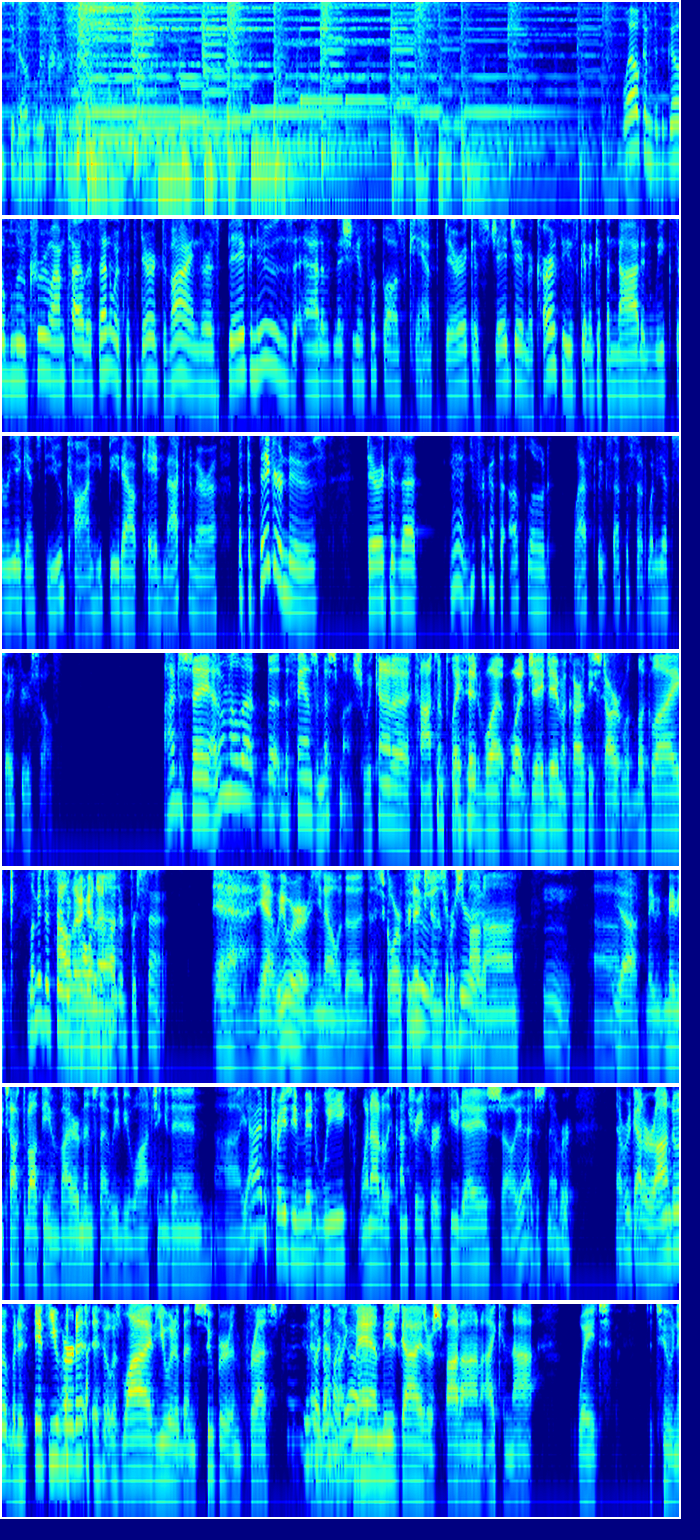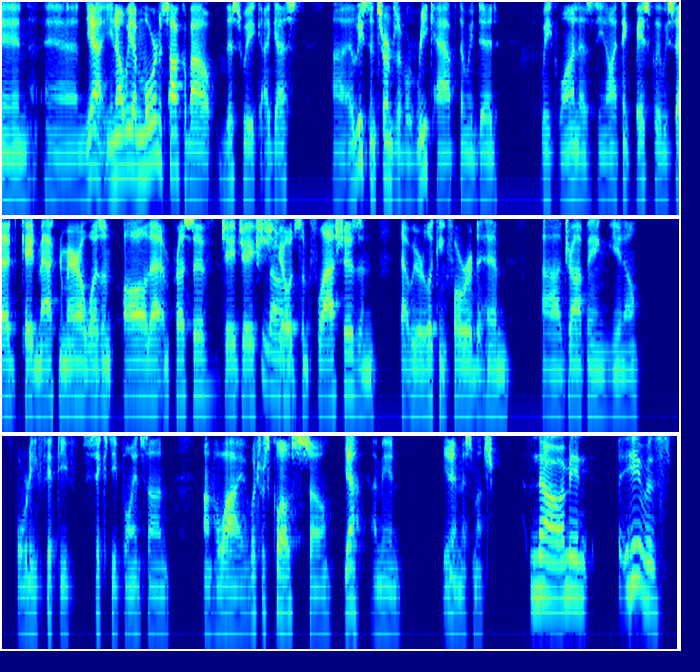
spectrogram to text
is the Go Blue Crew. Welcome to the Go Blue Crew. I'm Tyler Fenwick with Derek Devine. There's big news out of Michigan football's camp. Derek, is JJ McCarthy is going to get the nod in Week Three against UConn. He beat out Cade McNamara. But the bigger news, Derek, is that man, you forgot to upload last week's episode. What do you have to say for yourself? I have to say, I don't know that the, the fans missed much. We kind of contemplated what, what JJ McCarthy start would look like. Let me just say we called gonna, it 100%. Yeah, yeah, we were, you know, the the score if predictions were spot it. on. Mm. Uh, yeah, maybe maybe talked about the environments that we'd be watching it in. Uh, yeah, I had a crazy midweek. Went out of the country for a few days, so yeah, I just never never got around to it. But if, if you heard it, if it was live, you would have been super impressed. You're and like, been oh like, God. man, these guys are spot on. I cannot wait to tune in. And yeah, you know, we have more to talk about this week, I guess, uh, at least in terms of a recap than we did week one. As you know, I think basically we said Cade McNamara wasn't all that impressive. JJ no. showed some flashes, and that we were looking forward to him uh, dropping, you know, 40, 50, 60 points on on Hawaii, which was close. So yeah, I mean, you didn't miss much. No, I mean he was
